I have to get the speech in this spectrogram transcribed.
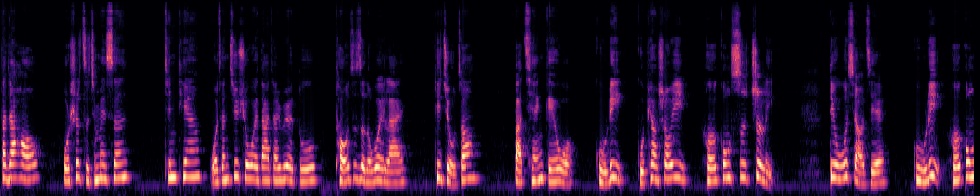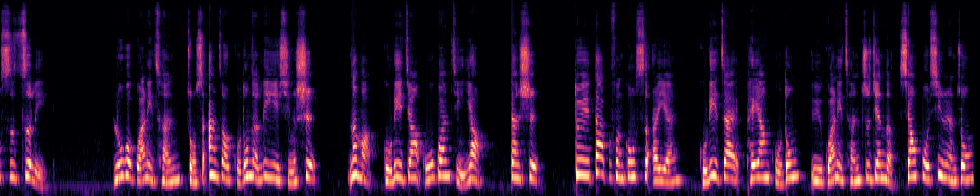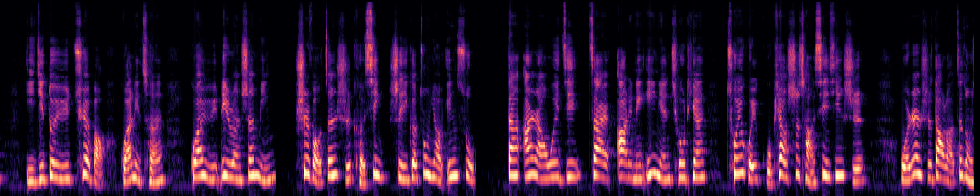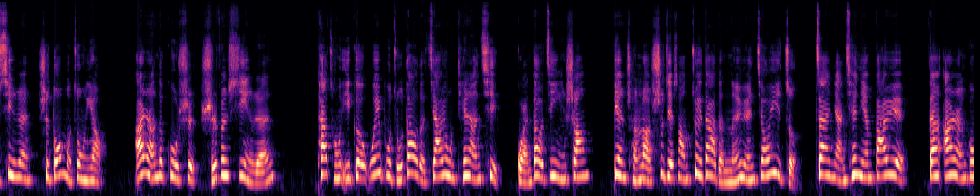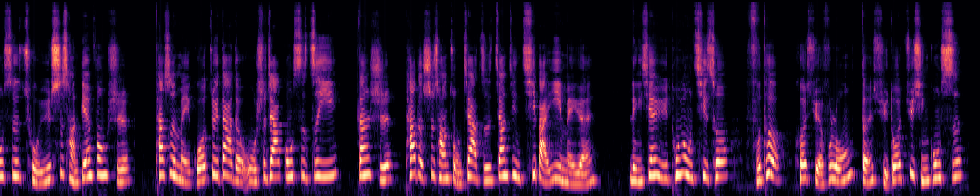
大家好，我是紫晴妹森。今天我将继续为大家阅读《投资者的未来》第九章：把钱给我，鼓励股票收益和公司治理。第五小节：鼓励和公司治理。如果管理层总是按照股东的利益行事，那么鼓励将无关紧要。但是，对大部分公司而言，鼓励在培养股东与管理层之间的相互信任中。以及对于确保管理层关于利润声明是否真实可信是一个重要因素。当安然危机在2001年秋天摧毁股票市场信心时，我认识到了这种信任是多么重要。安然的故事十分吸引人，他从一个微不足道的家用天然气管道经营商变成了世界上最大的能源交易者。在2000年8月。当安然公司处于市场巅峰时，它是美国最大的五十家公司之一。当时，它的市场总价值将近七百亿美元，领先于通用汽车、福特和雪佛龙等许多巨型公司。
